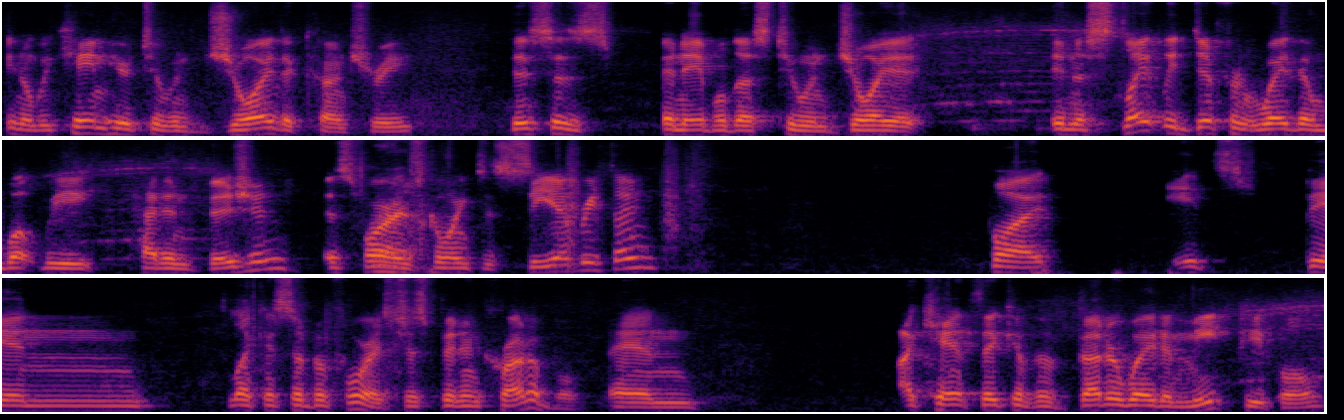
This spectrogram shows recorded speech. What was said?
you know, we came here to enjoy the country. This has enabled us to enjoy it in a slightly different way than what we had envisioned as far right. as going to see everything. But it's been, like I said before, it's just been incredible. And I can't think of a better way to meet people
